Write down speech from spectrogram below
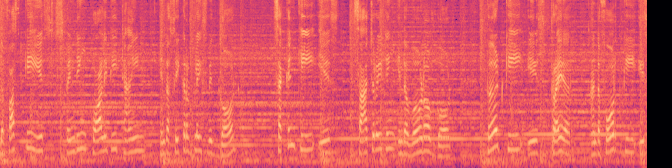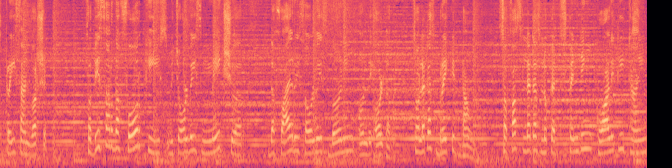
The first key is spending quality time in the secret place with God. Second key is saturating in the Word of God. Third key is prayer. And the fourth key is praise and worship. So these are the four keys which always make sure the fire is always burning on the altar. So let us break it down. So first let us look at spending quality time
